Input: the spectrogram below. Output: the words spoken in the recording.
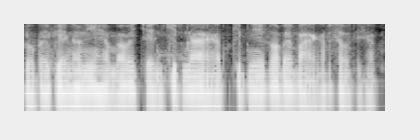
จบไปเพียงเท่านี้ครับว่าไว้เจอกันคลิปหน้าครับ คลิปนี้ก็บ๊ายบายครับ สวัสดีครับ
